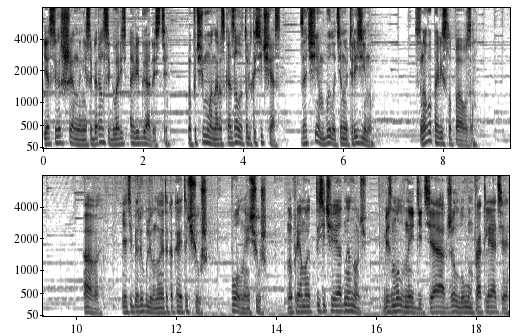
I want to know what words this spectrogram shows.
Я совершенно не собирался говорить о вегадости. Но почему она рассказала только сейчас? Зачем было тянуть резину? Снова повисла пауза. «Ава, я тебя люблю, но это какая-то чушь. Полная чушь. Ну прямо тысяча и одна ночь. Безмолвное дитя, джелум, проклятие.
